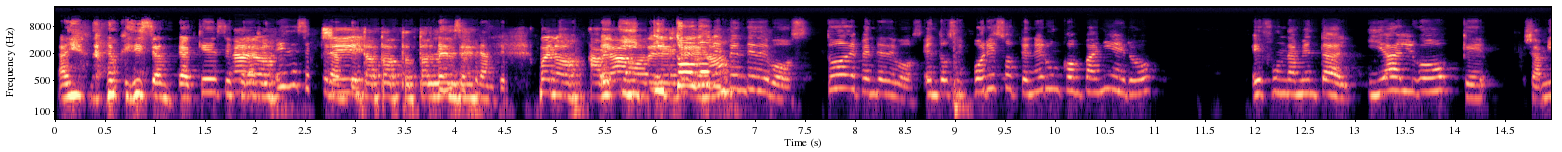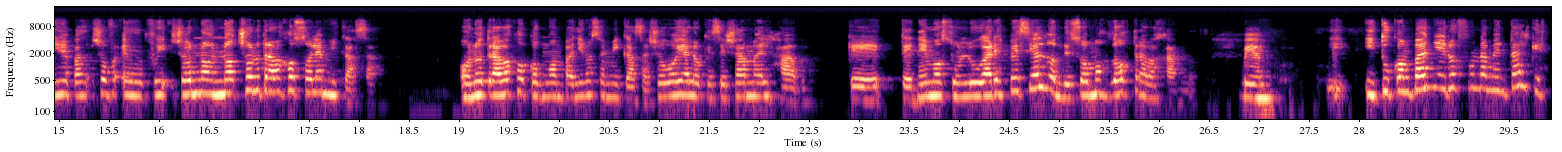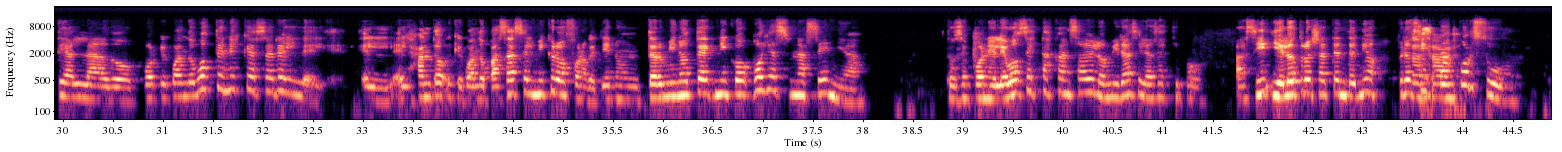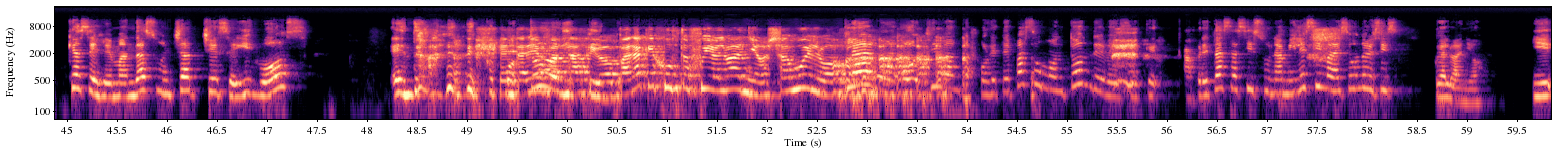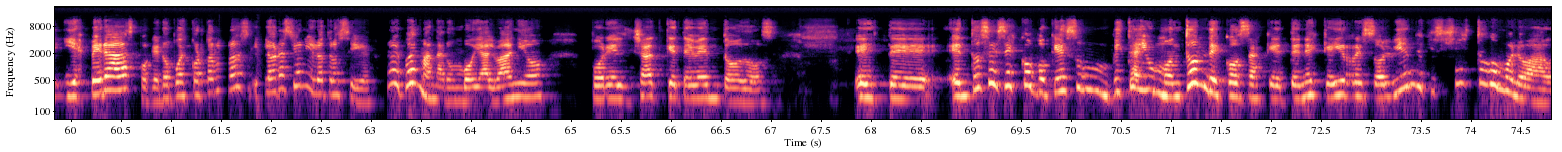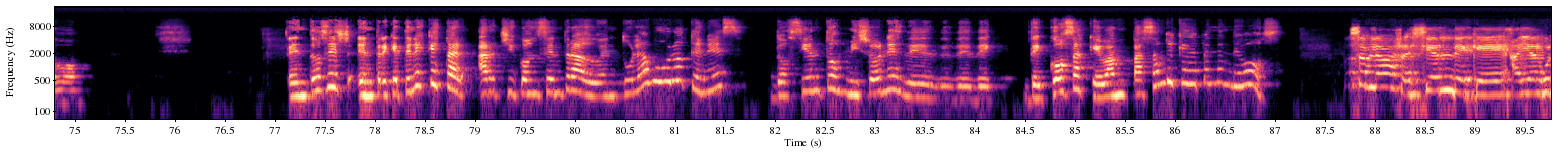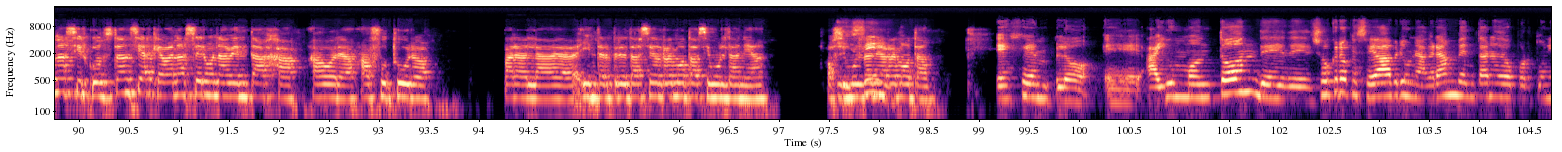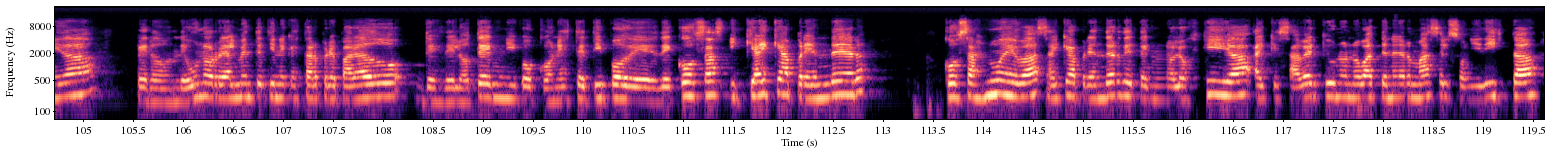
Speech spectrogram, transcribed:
Ahí está lo que dice Andrea, qué desesperación. Es desesperante. Sí, totalmente. Es desesperante. Bueno, eh, hablábamos y, y todo depende de vos, todo depende de vos. Entonces, por eso tener un compañero es fundamental. Y algo que a mí me pasa, yo, eh, fui, yo, no, no, yo no trabajo sola en mi casa, o no trabajo con compañeros en mi casa, yo voy a lo que se llama el hub, que tenemos un lugar especial donde somos dos trabajando. Bien. Y, tu compañero es fundamental que esté al lado, porque cuando vos tenés que hacer el, el, el, que cuando pasás el micrófono, que tiene un término técnico, vos le haces una seña. Entonces ponele, vos estás cansado y lo mirás y le haces tipo, así, y el otro ya te entendió. Pero si estás por Zoom, ¿qué haces? ¿Le mandás un chat, che, seguís vos? Entonces, Estaría fantástico. Para que justo fui al baño, ya vuelvo. Claro, porque te pasa un montón de veces que apretás así una milésima de segundo y decís, voy al baño. Y, y esperás, porque no puedes cortar la oración y el otro sigue. No le puedes mandar un voy al baño por el chat que te ven todos. Este, entonces es como que es un, viste, hay un montón de cosas que tenés que ir resolviendo y que si ¿esto cómo lo hago? Entonces, entre que tenés que estar archiconcentrado en tu laburo, tenés 200 millones de, cosas que van pasando y que dependen de vos. Vos hablabas recién de que hay algunas circunstancias que van a ser una ventaja ahora, a futuro, para la interpretación remota simultánea. O simultánea remota. Ejemplo, eh, hay un montón de, yo creo que se abre una gran ventana de oportunidad, pero donde uno realmente tiene que estar preparado desde lo técnico con este tipo de, de cosas y que hay que aprender cosas nuevas, hay que aprender de tecnología, hay que saber que uno no va a tener más el sonidista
